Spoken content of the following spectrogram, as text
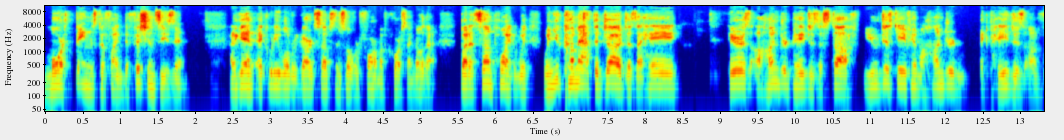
more things to find deficiencies in. Again, equity will regard substance over form. Of course, I know that. But at some point, when you come at the judge as a, hey, here's a hundred pages of stuff, you just gave him a hundred pages of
